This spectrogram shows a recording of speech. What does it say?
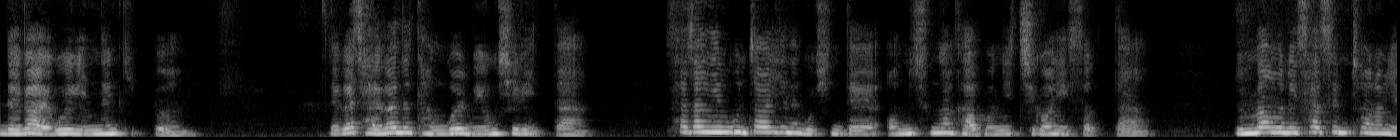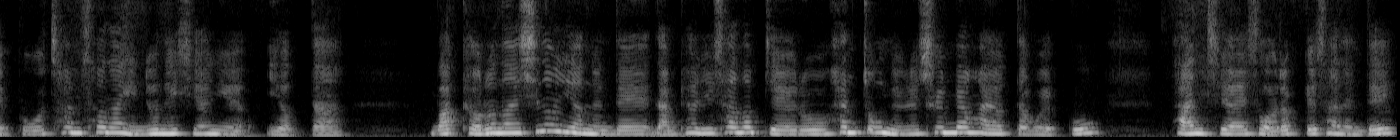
내가 알고 있는 기쁨. 내가 잘 가는 단골 미용실이 있다. 사장님 혼자 하시는 곳인데 어느 순간 가보니 직원이 있었다. 눈망울이 사슴처럼 예쁘고 참 선한 인도네시안이었다. 막 결혼한 신혼이었는데 남편이 산업재해로 한쪽 눈을 실명하였다고 했고 반 지하에서 어렵게 사는데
